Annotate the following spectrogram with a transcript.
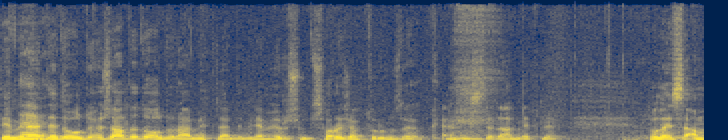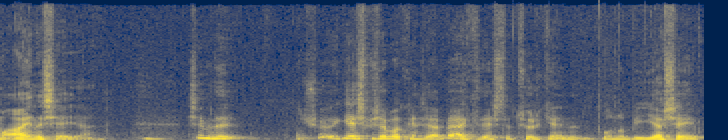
Demirel'de Evet. de oldu, Özal'da da oldu rahmetlerde bilemiyoruz. Şimdi soracak durumumuz da yok. Yani ikisi de rahmetli. Dolayısıyla ama aynı şey yani. Şimdi şöyle geçmişe bakınca belki de işte Türkiye'nin bunu bir yaşayıp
